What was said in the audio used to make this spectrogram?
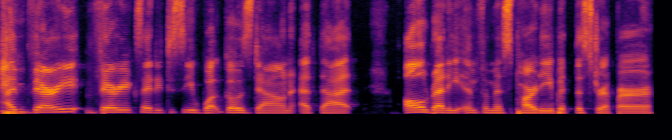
I'm very very excited to see what goes down at that already infamous party with the stripper.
